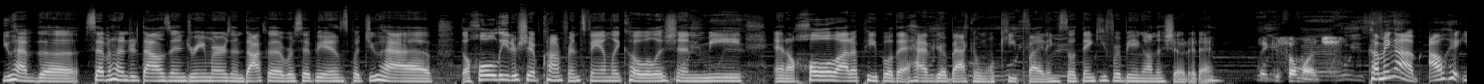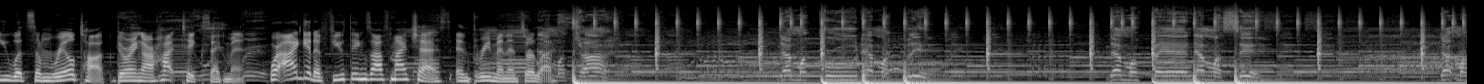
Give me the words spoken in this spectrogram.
You have the 700,000 Dreamers and DACA recipients, but you have the whole Leadership Conference Family Coalition, me, and a whole lot of people that have your back and will keep fighting. So thank you for being on the show today. Thank you so much. Coming up, I'll hit you with some real talk during our hot take segment, where I get a few things off my chest in three minutes or less. That my crew, that my clique. That my fan, that my city. That my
